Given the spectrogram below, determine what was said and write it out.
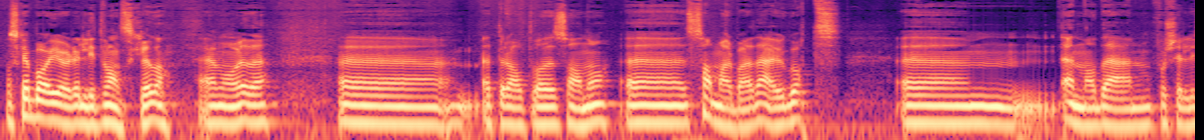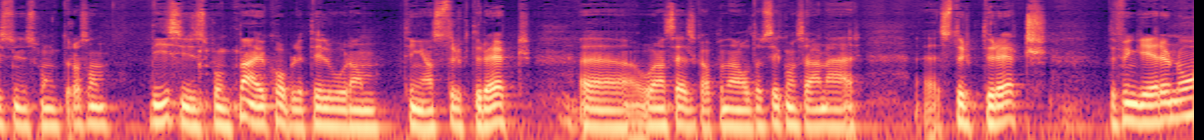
Nå skal jeg bare gjøre det litt vanskelig, da. Jeg må jo det. Uh, etter alt hva du sa nå. Uh, samarbeidet er jo godt. Uh, enda det er noen forskjellige synspunkter og sånn. De synspunktene er jo koblet til hvordan ting er strukturert. hvordan selskapene og konsernet er strukturert. Det fungerer nå.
